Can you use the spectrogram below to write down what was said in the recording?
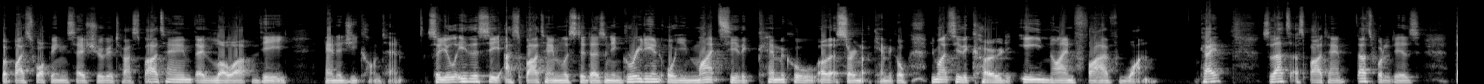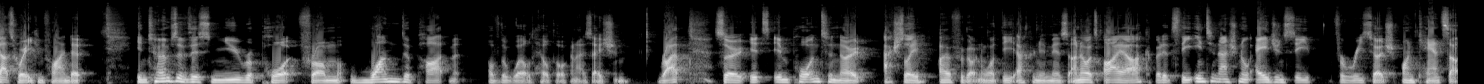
but by swapping, say, sugar to aspartame, they lower the energy content. So you'll either see aspartame listed as an ingredient, or you might see the chemical, oh, sorry, not the chemical, you might see the code E951. Okay. So that's aspartame. That's what it is. That's where you can find it. In terms of this new report from one department of the World Health Organization, right? So it's important to note, actually, I've forgotten what the acronym is. I know it's IARC, but it's the International Agency for Research on Cancer.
